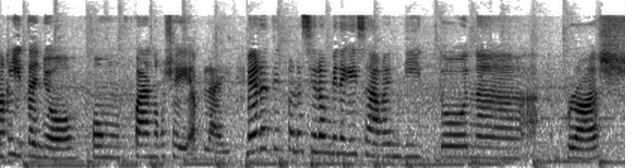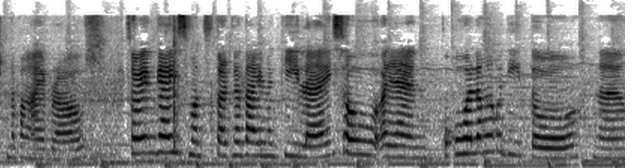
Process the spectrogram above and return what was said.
makita nyo kung paano ko siya i-apply. Meron din pala silang binigay sa akin dito na brush na pang eyebrows. So, ayan guys, mag-start na tayo magkilay. So, ayan, kukuha lang ako dito ng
